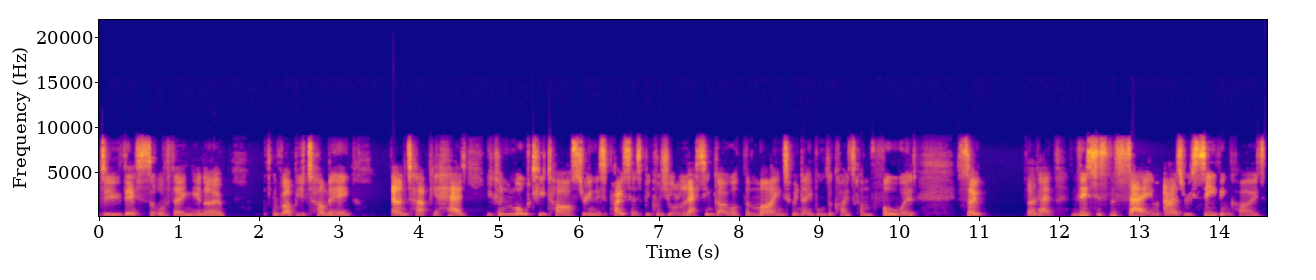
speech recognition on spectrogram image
do this sort of thing. You know, rub your tummy and tap your head. You can multitask during this process because you're letting go of the mind to enable the codes come forward. So Okay, this is the same as receiving codes.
